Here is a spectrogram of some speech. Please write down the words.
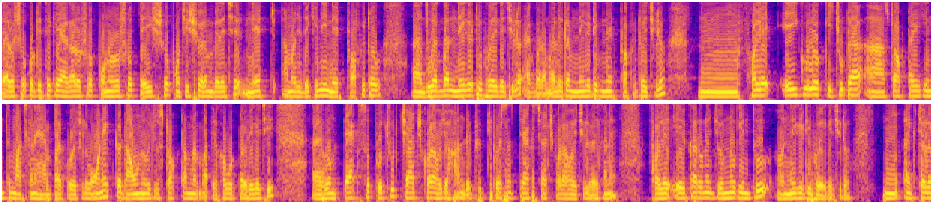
তেরোশো কোটি থেকে এগারোশো, পনেরোশো, তেইশশো, পঁচিশশো এরকম বেড়েছে। নেট আমরা যদি দেখে নিই নেট প্রফিটও দু একবার নেগেটিভ হয়ে গেছিল। একবার আমরা দেখলাম নেগেটিভ নেট প্রফিট হয়েছিল। ফলে এইগুলো কিছুটা স্টকটাকে কিন্তু মাঝখানে হ্যাম্পার করেছিল। অনেকটা ডাউন হয়ে গেছিল স্টকটা আমরা এর খবরটাও রেখেছি। এবং ট্যাক্সও প্রচুর চার্জ করা হয়েছে। Hundred fifty percent tax charge করা হয়েছিল এখানে। ফলে এর কারণের জন্য কিন্তু নেগেটিভ হয়ে গেছিল। চলো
